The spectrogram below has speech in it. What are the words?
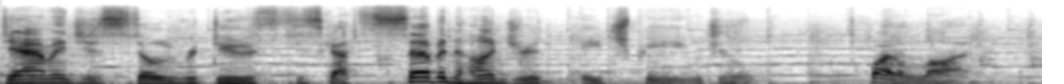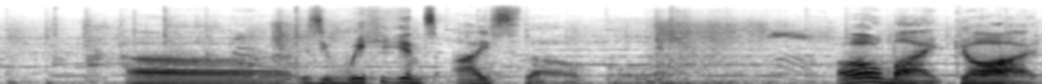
Damage is still reduced. He's got 700 HP, which is quite a lot. Uh, is he weak against ice, though? Oh my god.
